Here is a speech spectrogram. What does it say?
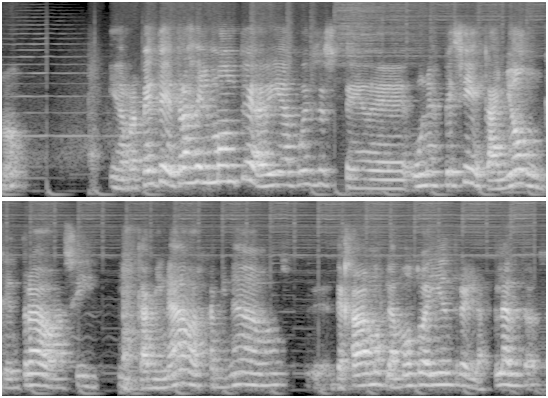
¿no? Y de repente detrás del monte había pues este, una especie de cañón que entraba así, y caminabas, caminábamos, eh, dejábamos la moto ahí entre las plantas,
